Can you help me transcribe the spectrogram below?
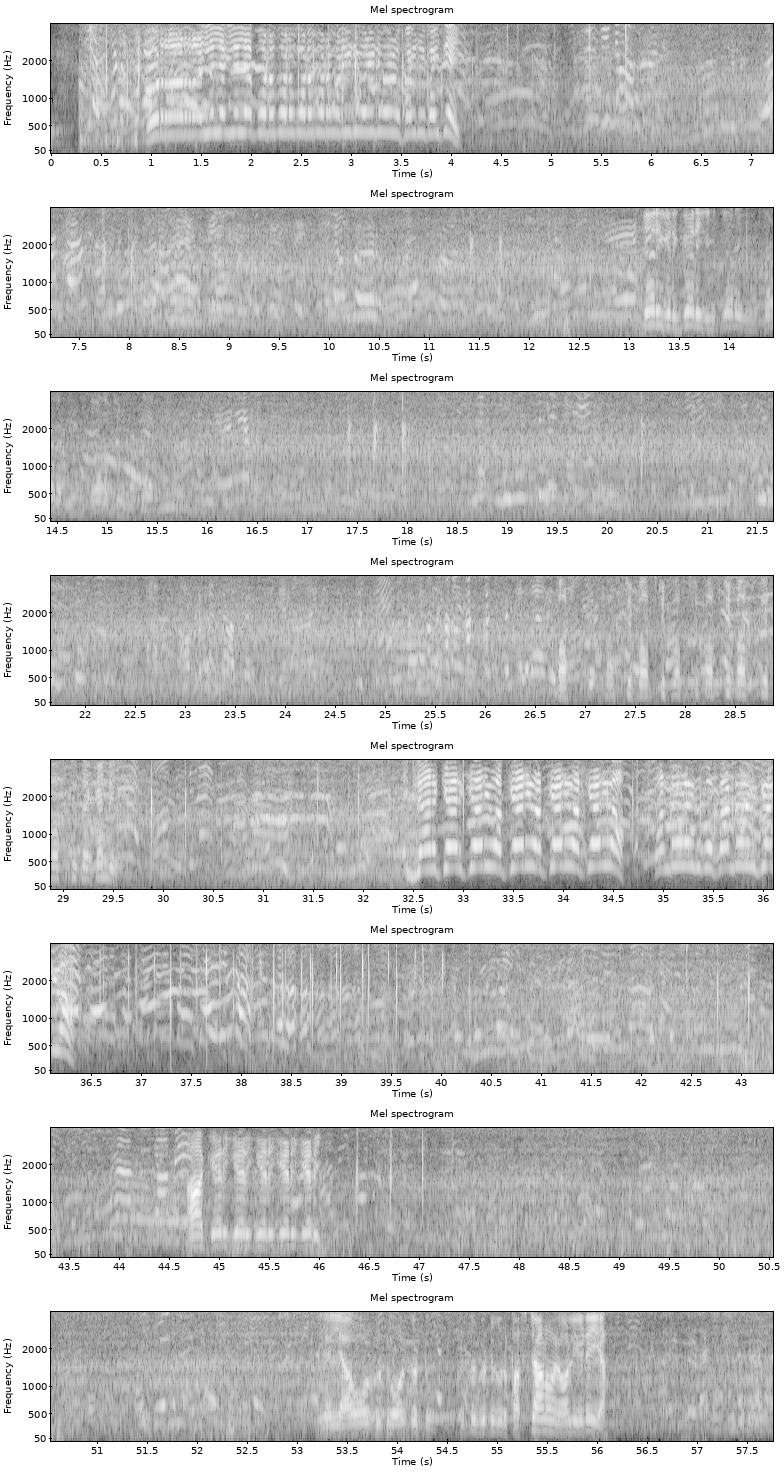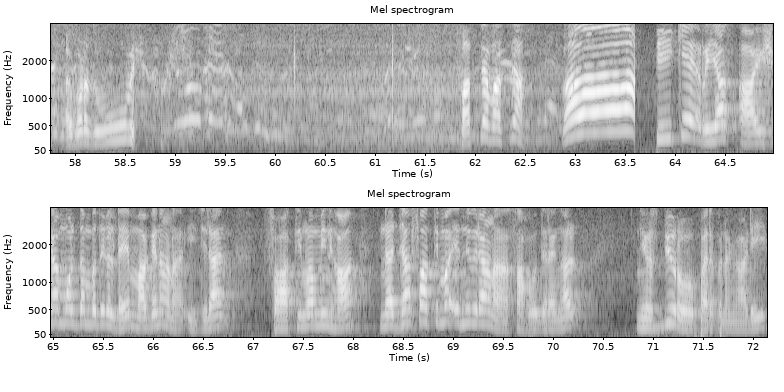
കേറിക്കിട് കേറിക്കിട് കേറിക്കിട് കേടത്തി കേടത്തി first first first first first first first second Ijlal കേറി കേറി വാ കേറി വാ കേറി വാ കേറി വാ. കൺട്രോൾ ചെയ്ത് പോ കൺട്രോൾ ചെയ്ത് വാ. ആ കേറി കേറി കേറി കേറി കേറി. ഇല്ല ഇല്ല ആ ഓൾ കിട്ടും ഓൾ കിട്ടും. കിട്ടും കിട്ടും കിട്ടും. ഫസ്റ്റ് ആണോ? ഓൾ ലീഡ് ചെയ്യാ. ഇവിടെ സൂം ഫസ്റ്റാ ഫസ്റ്റാ വാ വാ വാ, വാ പി കെ റിയാസ് ആയിഷ മോൾ ദമ്പതികളുടെ മകനാണ് ഇജ്ലാൻ ഫാത്തിമ മിൻഹ നജ ഫാത്തിമ എന്നിവരാണ് സഹോദരങ്ങൾ. News bureau Parappanangadi.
